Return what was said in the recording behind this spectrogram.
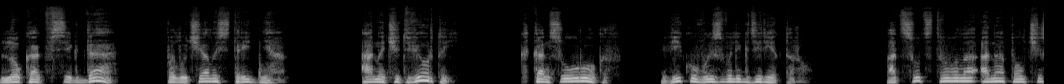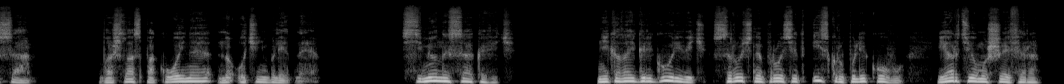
Но как всегда получалось три дня. А на четвертой, к концу уроков, Вику вызвали к директору. Отсутствовала она полчаса. Вошла спокойная, но очень бледная. «Семен Исакович, Николай Григорьевич срочно просит Искру Полякову и Артема Шефера».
